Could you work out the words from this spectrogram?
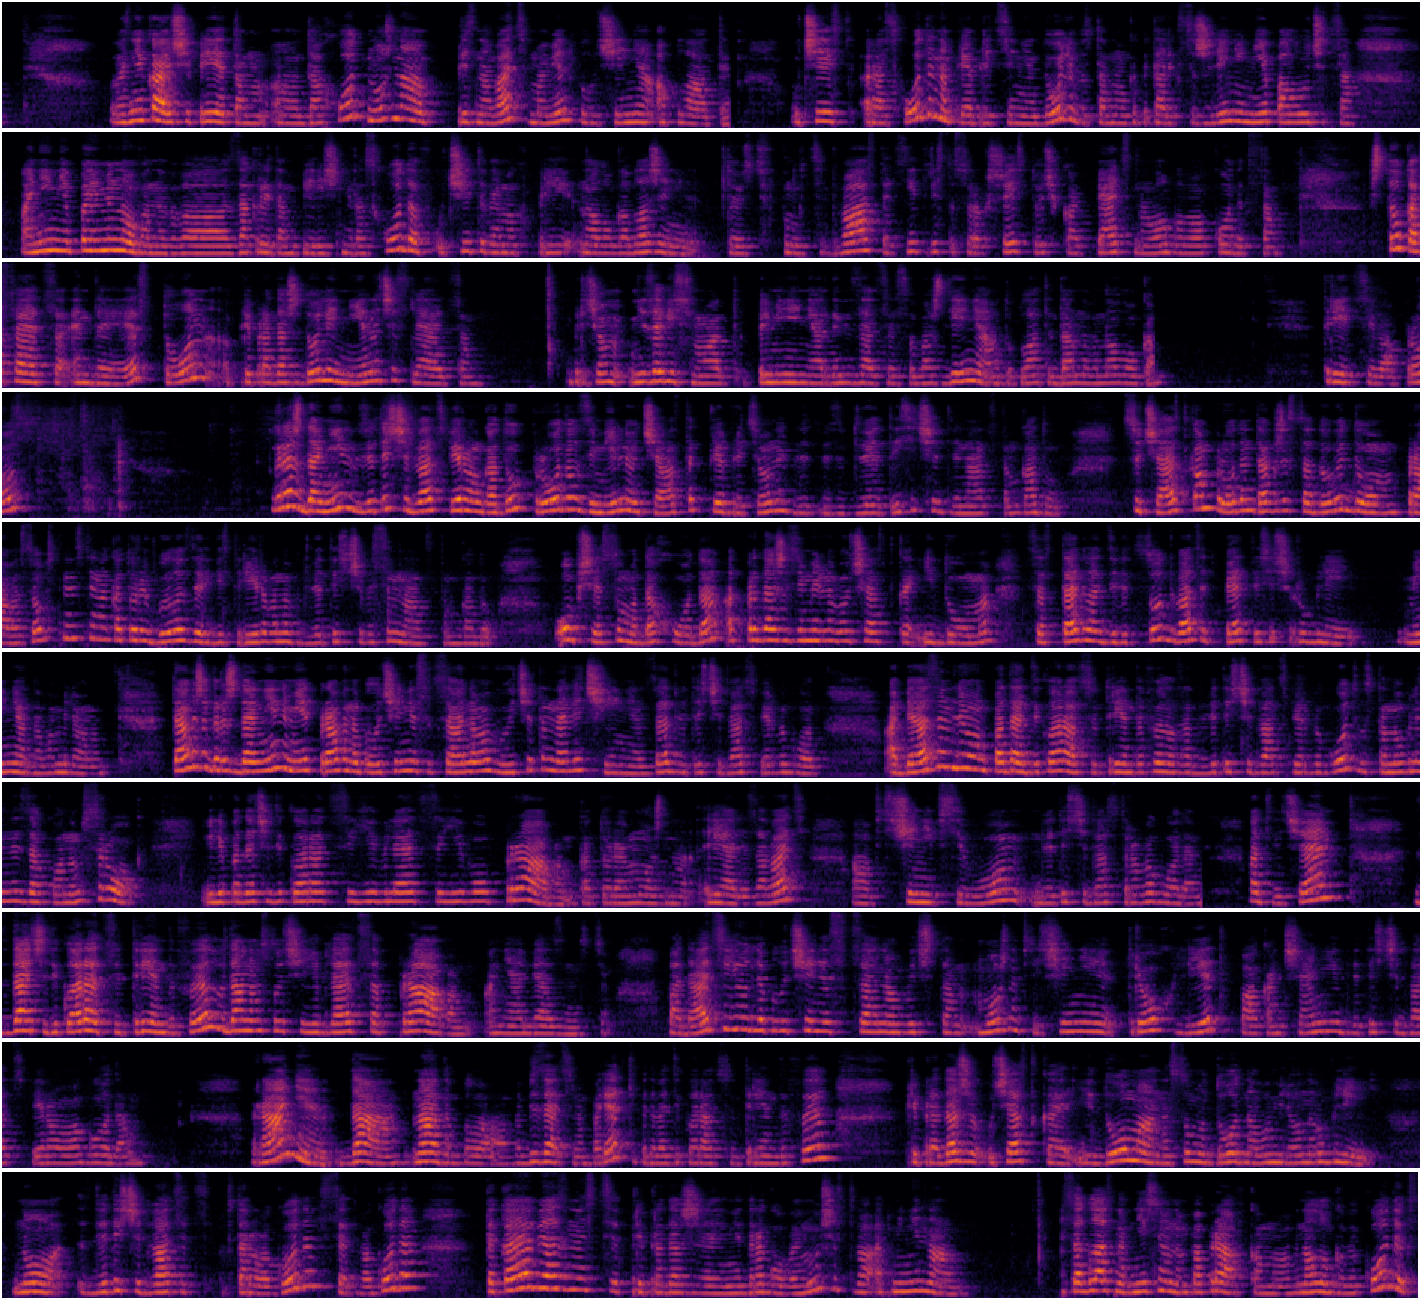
Возникающий при этом э, доход нужно признавать в момент получения оплаты. Учесть расходы на приобретение доли в уставном капитале, к сожалению, не получится. Они не поименованы в закрытом перечне расходов, учитываемых при налогообложении, то есть в пункте 2 статьи 346.5 Налогового кодекса. Что касается НДС, то он при продаже доли не начисляется, причем независимо от применения организации освобождения от уплаты данного налога. Третий вопрос. Гражданин в 2021 году продал земельный участок, приобретенный в 2012 году. С участком продан также садовый дом, право собственности на который было зарегистрировано в 2018 году. Общая сумма дохода от продажи земельного участка и дома составила 925 тысяч рублей, менее 1 миллиона. Также гражданин имеет право на получение социального вычета на лечение за 2021 год. Обязан ли он подать декларацию 3 НДФЛ за 2021 год в установленный законом срок? Или подача декларации является его правом, которое можно реализовать а, в течение всего 2022 года? Отвечаем. Сдача декларации 3 НДФЛ в данном случае является правом, а не обязанностью. Подать ее для получения социального вычета можно в течение трех лет по окончании 2021 года. Ранее, да, надо было в обязательном порядке подавать декларацию 3 НДФЛ при продаже участка и дома на сумму до 1 миллиона рублей. Но с 2022 года, с этого года, такая обязанность при продаже недорогого имущества отменена. Согласно внесенным поправкам в налоговый кодекс,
